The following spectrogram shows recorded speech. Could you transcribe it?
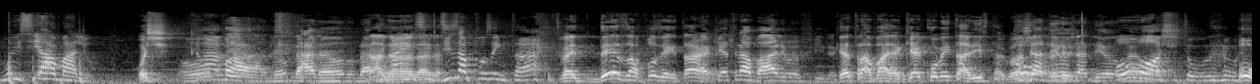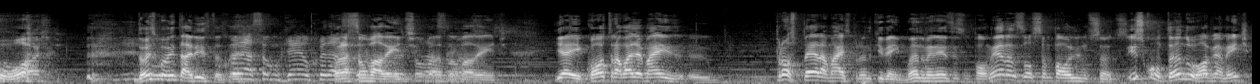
Murici Ramalho. Oxe, Opa, não dá não, não dá Dá não. Não, vai dá se não. desaposentar. você vai desaposentar? Aqui é trabalho, meu filho. Aqui é trabalho, aqui é comentarista agora. Já deu, já deu. Ou não. Washington. né? Ô, ó. Dois comentaristas, né? Coração, quer o coração, Coração valente, coração, valente. E aí, qual trabalho é mais. eh, prospera mais pro ano que vem? Mano Menezes no Palmeiras ou São Paulo no Santos? Isso contando, obviamente,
